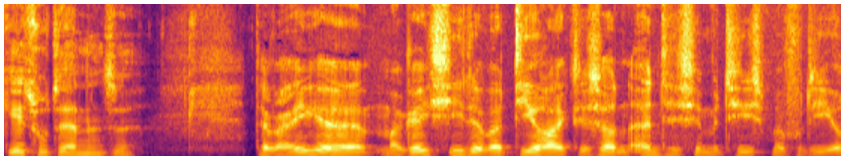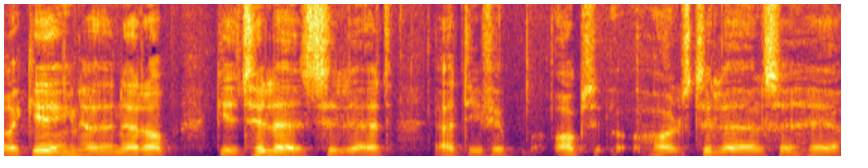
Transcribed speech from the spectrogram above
ghettodannelse? Der var ikke, øh, man kan ikke sige, at der var direkte sådan antisemitisme, fordi regeringen havde netop givet tilladelse til, at, at de fik opholdstilladelse her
